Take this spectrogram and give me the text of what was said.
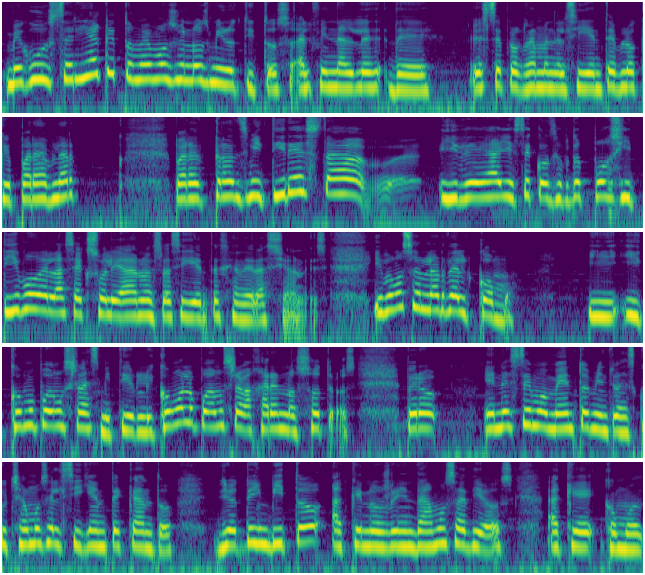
me gustaría que tomemos unos minutitos al final de este programa en el siguiente bloque para hablar para transmitir esta idea y este concepto positivo de la sexualidad a nuestras siguientes generaciones. Y vamos a hablar del cómo. Y, cómo podemos transmitirlo y cómo lo podemos trabajar en nosotros. Pero en este momento, mientras escuchamos el siguiente canto, yo te invito a que nos rindamos a Dios, a que, como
